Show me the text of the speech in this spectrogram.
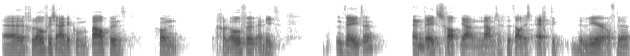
Eh geloof is eigenlijk op een bepaald punt gewoon geloven en niet weten. En wetenschap, ja, de naam zegt het al, is echt de, leer of de,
